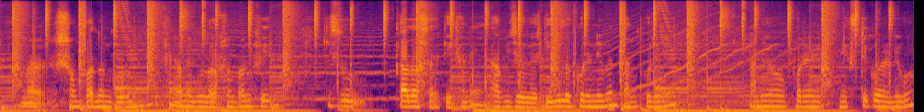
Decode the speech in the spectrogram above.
আপনার সম্পাদন করুন। এখানে অনেকগুলো অপশন পাবেন। ফি- কিছু কাজ আছে আর কি এখানে। আবি যাবে আর কি, এগুলো করে নেবেন আমি করে নিই আমিও পরে নেক্সটে করে নেব।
